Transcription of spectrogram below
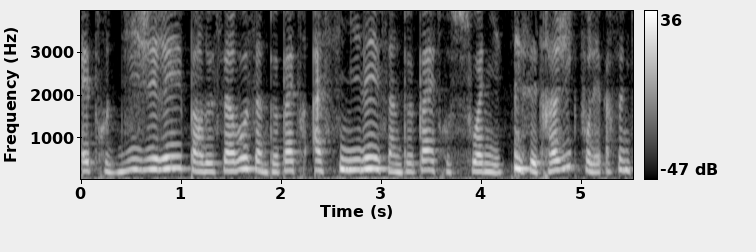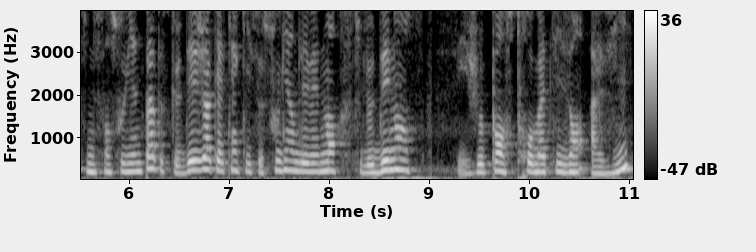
être digéré par le cerveau, ça ne peut pas être assimilé, ça ne peut pas être soigné. Et c'est tragique pour les personnes qui ne s'en souviennent pas parce que déjà quelqu'un qui se souvient de l'événement, qui le dénonce, c'est je pense traumatisant à vie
